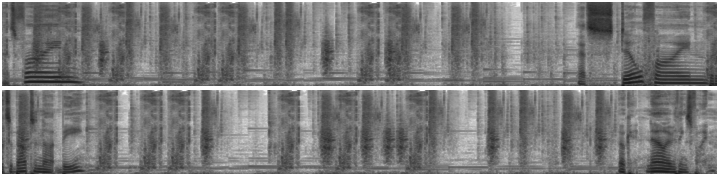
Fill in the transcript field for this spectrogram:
That's fine. That's still fine, but it's about to not be. Okay, now everything's fine.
